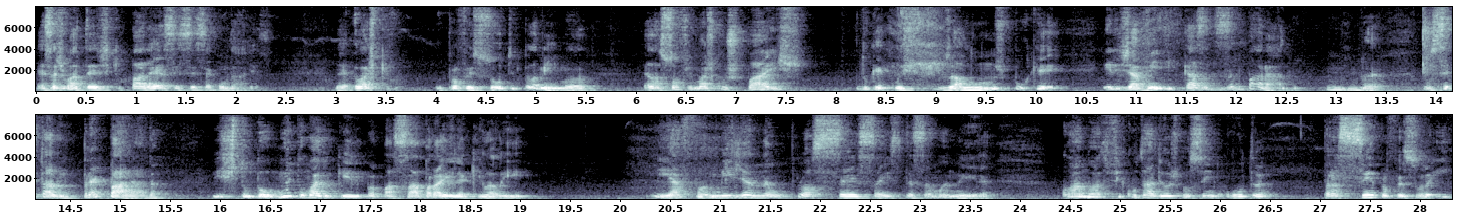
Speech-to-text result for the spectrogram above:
essas matérias que parecem ser secundárias? Né? Eu acho que o professor, tipo pela minha irmã, ela sofre mais com os pais do que com os, alunos, porque ele já vem de casa desamparado. Uhum. Né? Você está ali preparada, estudou muito mais do que ele para passar para ele aquilo ali. E a família não processa isso dessa maneira. Qual a maior dificuldade hoje que você encontra para ser professora? E,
